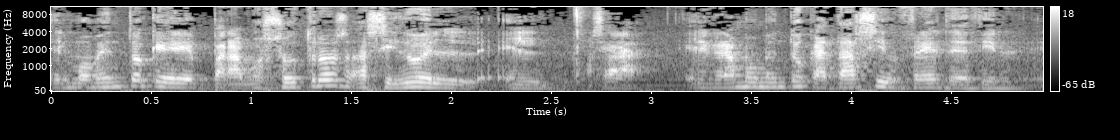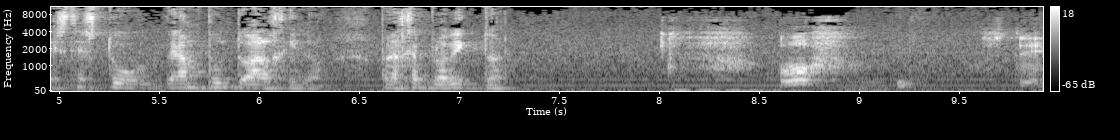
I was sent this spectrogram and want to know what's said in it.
el momento que para vosotros ha sido el, el, o sea, el gran momento catarsis en Friends? Es decir, este es tu gran punto álgido. Por ejemplo, Víctor. Uf, hostia.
